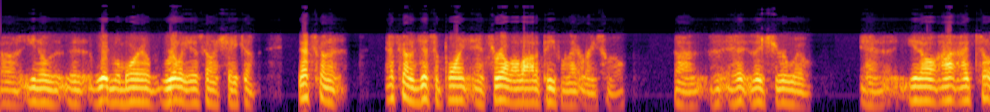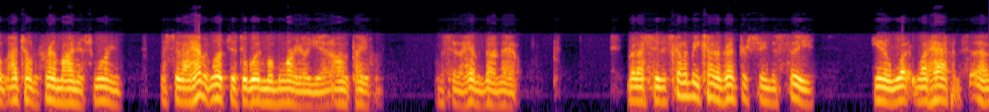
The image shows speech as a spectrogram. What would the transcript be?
Uh, you know, the, the Wood Memorial really is going to shake up. That's going to that's going to disappoint and thrill a lot of people. That race will. Uh, they, sure will. And you know, I, I told I told a friend of mine this morning. I said I haven't looked at the Wood Memorial yet on the paper. I said, I haven't done that. But I said, it's going to be kind of interesting to see, you know, what, what happens. Uh,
